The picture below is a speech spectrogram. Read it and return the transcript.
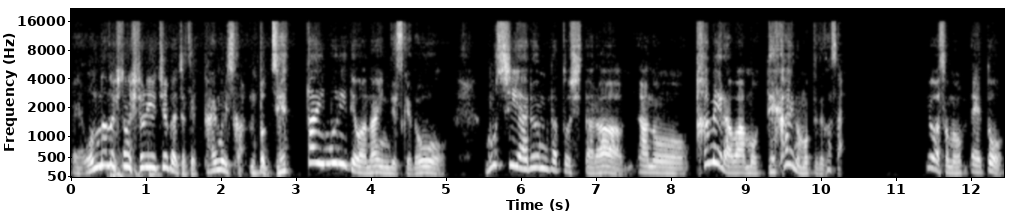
えー、女の人の一人 YouTuber やつは絶対無理ですか？うんと、絶対無理ではないんですけど、もしやるんだとしたら、あの、カメラはもうでかいの持っててください。要はその、えっ、ー、と、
